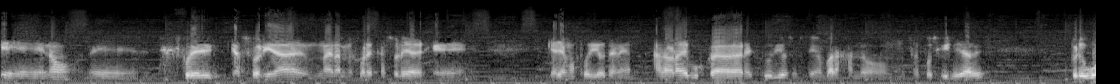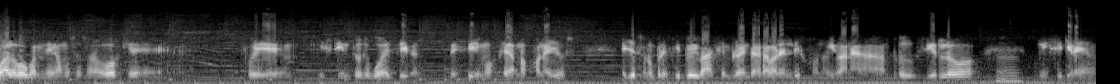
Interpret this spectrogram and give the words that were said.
Eh, no eh, fue casualidad una de las mejores casualidades que, que hayamos podido tener a la hora de buscar estudios estuvimos barajando muchas posibilidades pero hubo algo cuando llegamos a Sonovoz que fue distinto, se puede decir. Decidimos quedarnos con ellos. Ellos en un principio iban simplemente a grabar el disco, no iban a producirlo, ni siquiera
